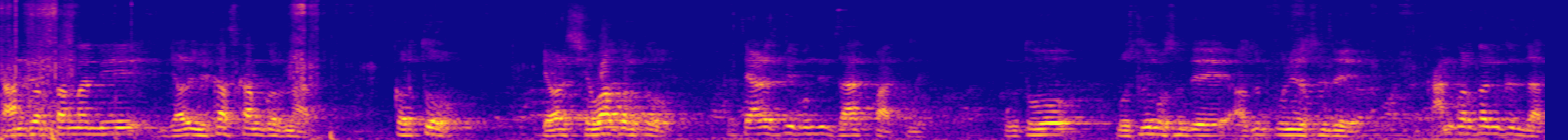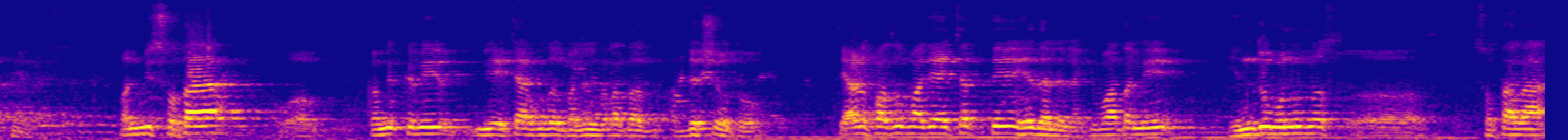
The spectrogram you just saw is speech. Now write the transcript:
काम करताना मी ज्यावेळी विकास काम करणार करतो ज्यावेळेस सेवा करतो तर त्यावेळेस मी कोणती जात पाहत नाही. मग तो मुस्लिम असू दे अजून कोणी असू दे काम करताना मी कधी जात नाही. पण मी स्वतः कमीत कमी मी याच्या अगोदर भजन दलाचा अध्यक्ष होतो. त्यावेळेसपासून माझ्या याच्यात ते हे झालेलं आहे किंवा आता मी हिंदू म्हणूनच अ, स्वतःला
